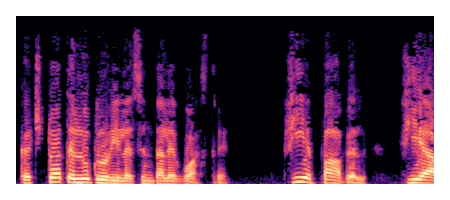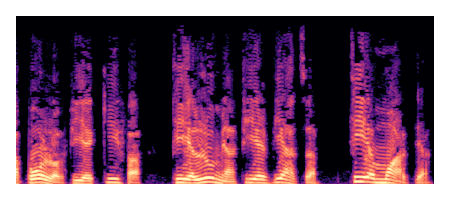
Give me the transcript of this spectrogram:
căci toate lucrurile sunt ale voastre. Fie Pavel, fie Apollo, fie Chifa, fie lumea, fie viața, fie moartea,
